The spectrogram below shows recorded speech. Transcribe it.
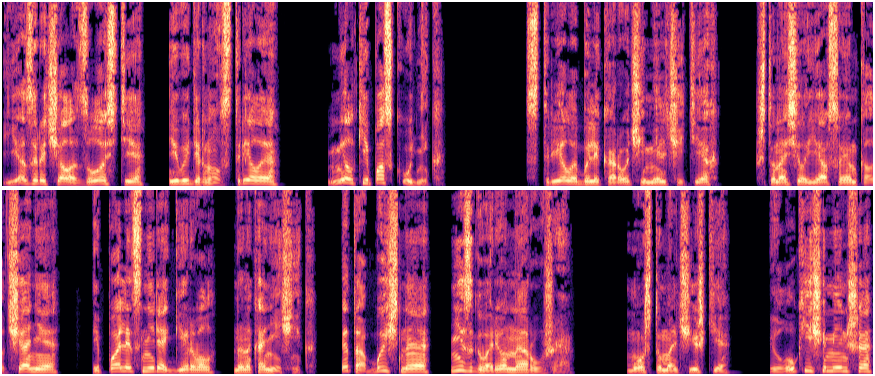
я зарычал от злости и выдернул стрелы. Мелкий паскудник. Стрелы были короче и мельче тех, что носил я в своем колчане, и палец не реагировал на наконечник. Это обычное, незаговоренное оружие. Может, у мальчишки и лук еще меньше?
